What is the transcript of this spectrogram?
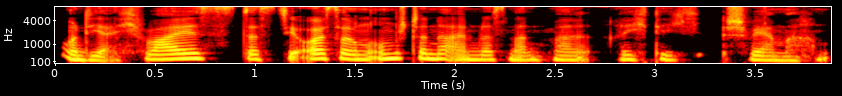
Und ja, ich weiß, dass die äußeren Umstände einem das manchmal richtig schwer machen.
